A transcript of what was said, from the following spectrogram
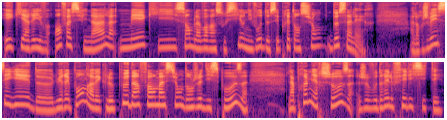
et qui arrive en phase finale, mais qui semble avoir un souci au niveau de ses prétentions de salaire. Alors, je vais essayer de lui répondre avec le peu d'informations dont je dispose. La première chose, je voudrais le féliciter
